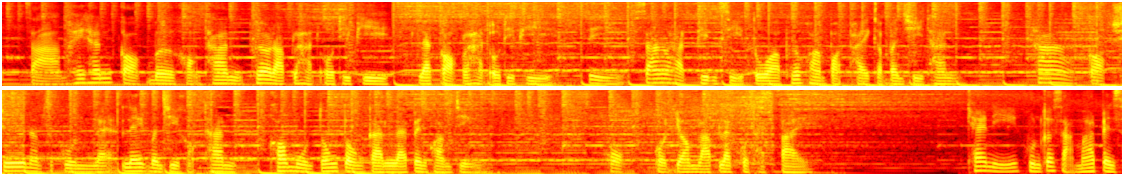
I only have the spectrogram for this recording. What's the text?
3. ให้ท่านกรอกเบอร์ของท่านเพื่อรับรหัส OTP และกรอกรหัส OTP 4. สร้างรหัสพิน4ตัวเพื่อความปลอดภัยกับบัญชีท่าน 5. กรอกชื่อนามสกุลและเลขบัญชีของท่าน ข้อมูลต้องตรงกันและเป็นความจริง 6. กดยอมรับและกดถัดไป แค่นี้คุณก็สามารถเป็นส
